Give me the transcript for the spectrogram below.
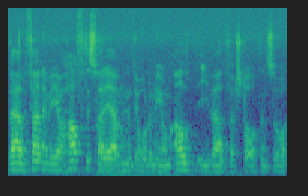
välfärden vi har haft i Sverige, även om jag inte håller med om allt i välfärdsstaten, så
